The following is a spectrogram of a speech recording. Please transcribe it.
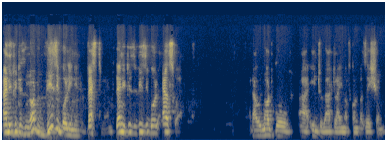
And if it is not visible in investment, then it is visible elsewhere. And I will not go uh, into that line of conversation.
